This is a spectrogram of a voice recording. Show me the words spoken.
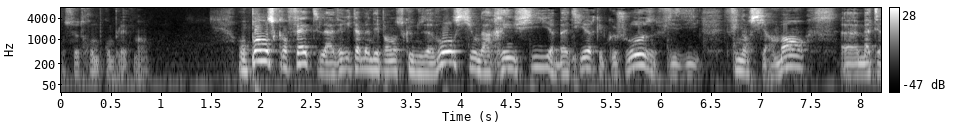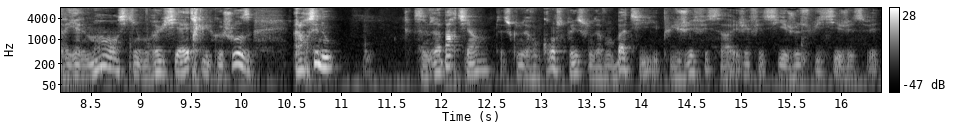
On se trompe complètement. On pense qu'en fait, la véritable indépendance que nous avons, si on a réussi à bâtir quelque chose, financièrement, euh, matériellement, si on réussit à être quelque chose, alors c'est nous. Ça nous appartient, c'est ce que nous avons construit, ce que nous avons bâti, et puis j'ai fait ça, et j'ai fait ci, et je suis ci, et j'ai fait.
